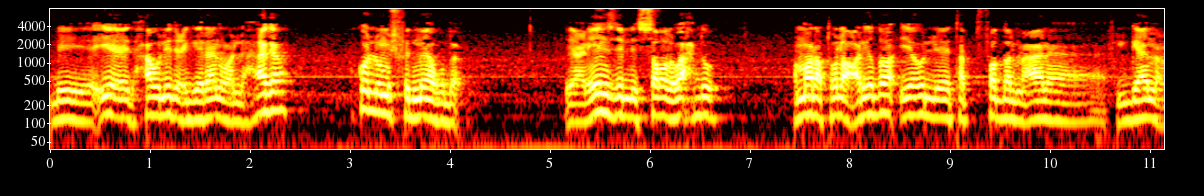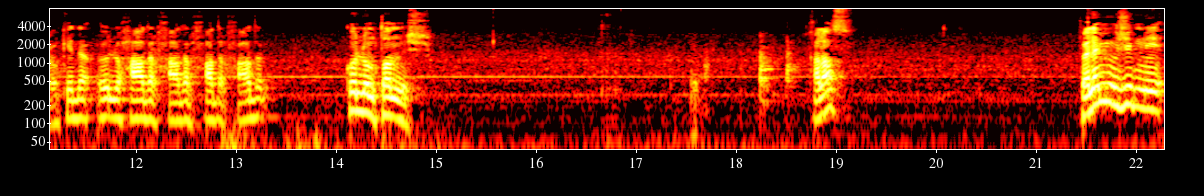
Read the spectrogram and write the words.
بيقعد حاول يدعي جيران ولا حاجة كله مش في دماغه بقى. يعني ينزل للصلاة لوحده مرة طولة عريضة يقول لي طب تفضل معانا في الجامع وكده يقول له حاضر حاضر حاضر حاضر. كله مطنش. خلاص؟ فلم يجبني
